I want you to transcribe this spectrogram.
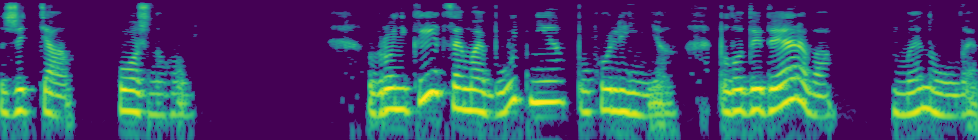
життя кожного. Бруньки це майбутнє покоління, плоди дерева минуле.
